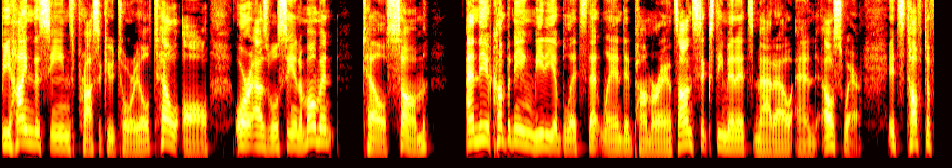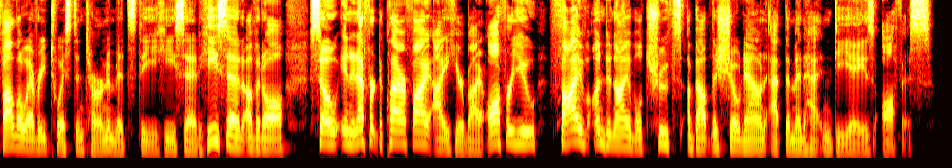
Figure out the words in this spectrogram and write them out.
behind the scenes prosecutorial tell all, or as we'll see in a moment, tell some, and the accompanying media blitz that landed Pomerantz on 60 Minutes, Maddow, and elsewhere. It's tough to follow every twist and turn amidst the he said, he said of it all. So, in an effort to clarify, I hereby offer you five undeniable truths about the showdown at the Manhattan DA's office.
